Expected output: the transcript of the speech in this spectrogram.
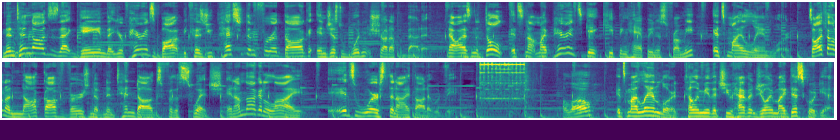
Nintendogs is that game that your parents bought because you pestered them for a dog and just wouldn't shut up about it. Now, as an adult, it's not my parents gatekeeping happiness from me, it's my landlord. So I found a knockoff version of Nintendogs for the Switch, and I'm not gonna lie, it's worse than I thought it would be. Hello? It's my landlord telling me that you haven't joined my Discord yet.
